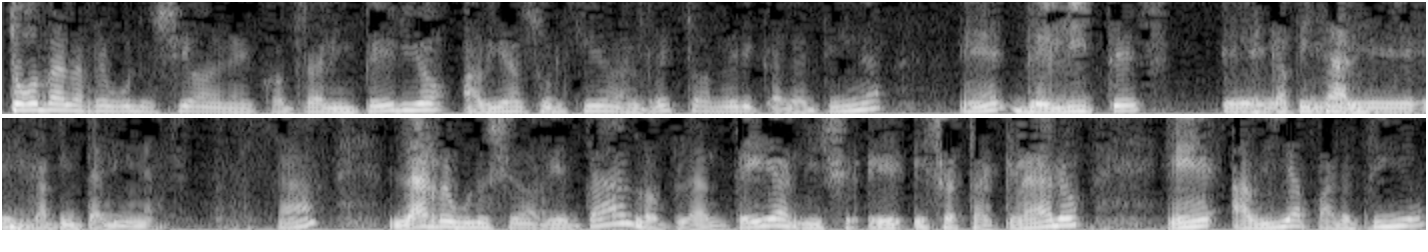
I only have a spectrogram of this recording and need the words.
Todas las revoluciones contra el imperio habían surgido en el resto de América Latina ¿eh? de élites eh, capital. Eh, capitalinas. ¿Ah? La revolución oriental lo plantea, eh, eso está claro, ¿eh? había partido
